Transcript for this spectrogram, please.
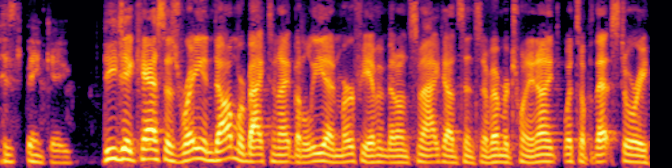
his thinking. Dj cass says Rey and dom were back tonight but Aliyah and murphy haven't been on smackdown since november 29th. What's up with that story?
